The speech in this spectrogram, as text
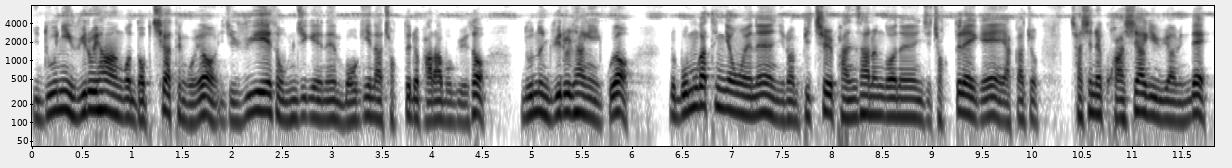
이 눈이 위로 향한 건 넙치 같은 거예요. 이제 위에서 움직이는 먹이나 적들을 바라보기 위해서 눈은 위를 향해 있고요. 몸 같은 경우에는 이런 빛을 반사하는 거는 이제 적들에게 약간 좀 자신을 과시하기 위함인데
